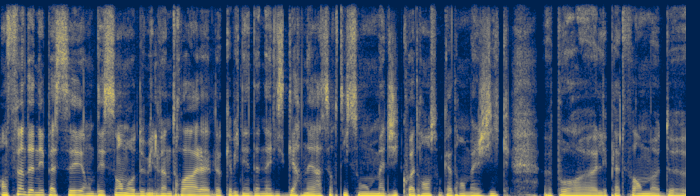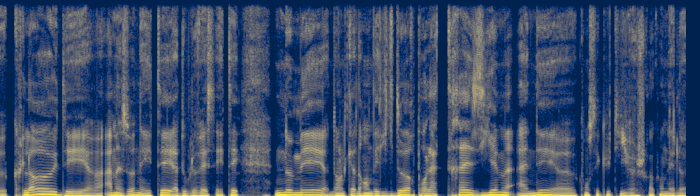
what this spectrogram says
En fin d'année passée, en décembre 2023, le cabinet d'analyse Garner a sorti son Magic Quadrant, son cadran magique euh, pour euh, les plateformes de cloud et euh, Amazon a été, AWS a été nommé dans le cadran des leaders pour la 13e année consécutive. Je crois qu'on est le,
